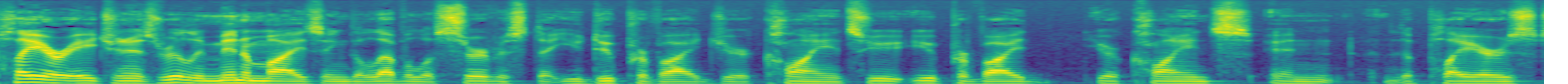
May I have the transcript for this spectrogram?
player agent is really minimizing the level of service that you do provide your clients. You, you provide your clients and the players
